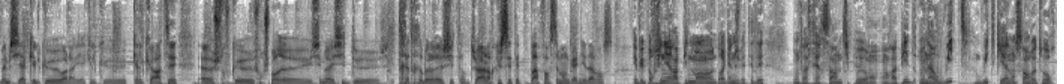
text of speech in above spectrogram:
même s'il y a quelques, voilà, il y a quelques, quelques ratés, euh, je trouve que franchement, euh, c'est une réussite de, c'est une très très belle réussite. Hein, tu vois, alors que c'était pas forcément gagné d'avance. Et puis pour finir rapidement, euh, Dragon, je vais t'aider. On va faire ça un petit peu en, en rapide. On a 8, 8 qui annonce un retour.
